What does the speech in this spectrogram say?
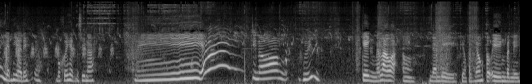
ยย็นเหียเด้เออบอกเคยเห็นมาสินะ นี่พี่น้องเฮ้ยเก่งนะเราอะยันเดเพียงพันย่องตัวเองบันนี้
